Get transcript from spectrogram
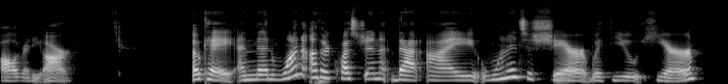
already are. Okay, and then one other question that I wanted to share with you here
